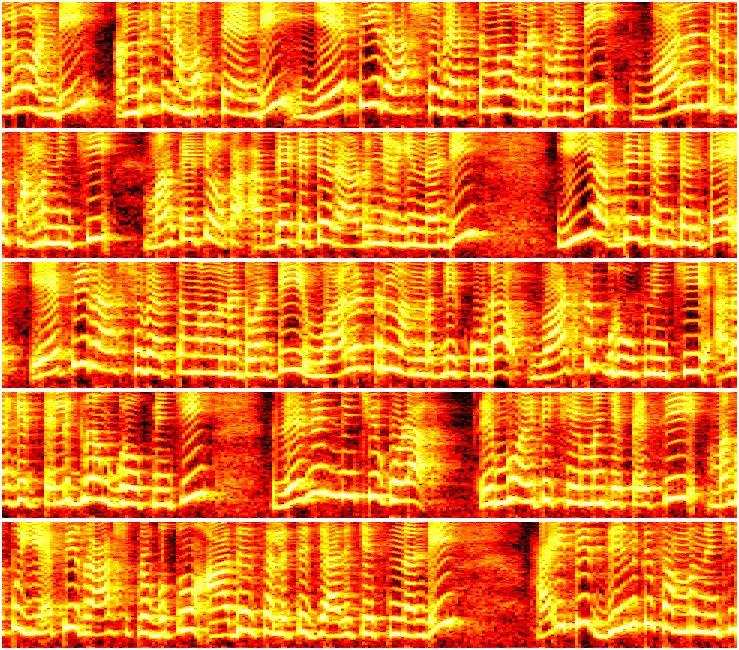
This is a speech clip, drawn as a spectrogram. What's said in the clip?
హలో అండి అందరికీ నమస్తే అండి. ఏపీ రాష్ట్ర వ్యాప్తంగా ఉన్నటువంటి వాలంటీర్లకు సంబంధించి మనకైతే ఒక అప్డేట్ అయితే రావడం జరిగిందండి. ఈ అప్డేట్ ఏంటంటే ఏపీ రాష్ట్ర వ్యాప్తంగా ఉన్నటువంటి వాలంటీర్లందరినీ కూడా వాట్సాప్ గ్రూప్ నుంచి అలాగే టెలిగ్రామ్ గ్రూప్ నుంచి రెండింటి నుంచి కూడా రిమూవ్ అయితే చేయమని చెప్పేసి మనకు ఏపీ రాష్ట్ర ప్రభుత్వం ఆదేశాలు అయితే జారీ చేసిందండి. అయితే దీనికి సంబంధించి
